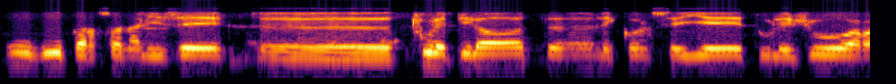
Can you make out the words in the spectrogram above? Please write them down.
suivi personnalisé de tous les pilotes, les conseillers tous les jours,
